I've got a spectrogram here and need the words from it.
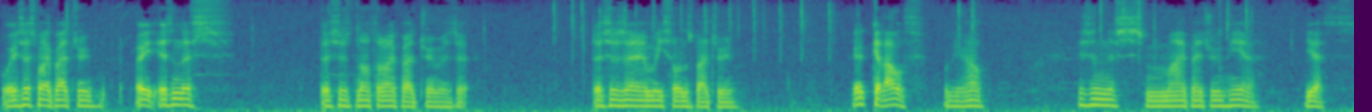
Wait, is this my bedroom? Wait, isn't this... This is not the right bedroom, is it? This is uh, my son's bedroom. Get out. What the hell? Isn't this my bedroom here? Yes.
